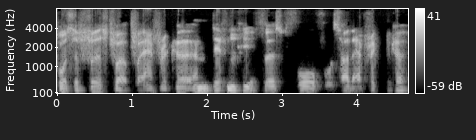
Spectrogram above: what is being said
course, a first for, for Africa and definitely a first for, for South Africa.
